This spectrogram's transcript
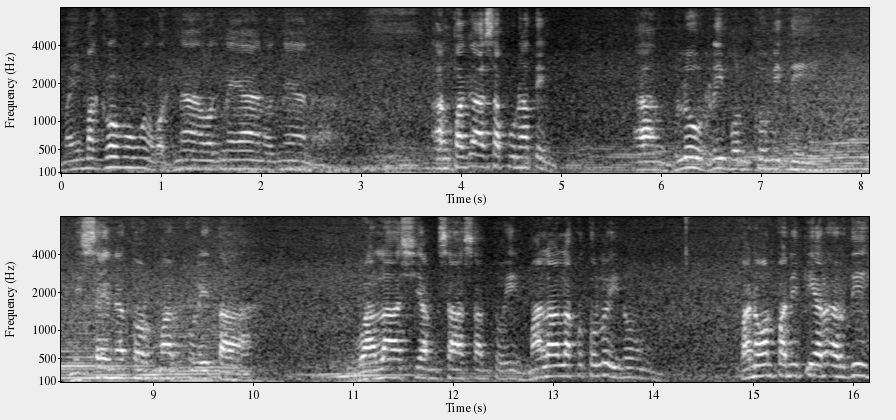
may maghungong, wag na, wag na yan, wag na yan. Ah, ang pag-asa po natin, ang Blue Ribbon Committee ni Senator Marcoleta, wala siyang sasantuhin. Malala ko tuloy nung panahon pa ni PRRD,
